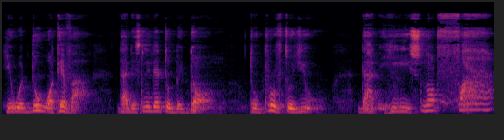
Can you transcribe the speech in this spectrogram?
He will do whatever that is needed to be done to prove to you that He is not far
